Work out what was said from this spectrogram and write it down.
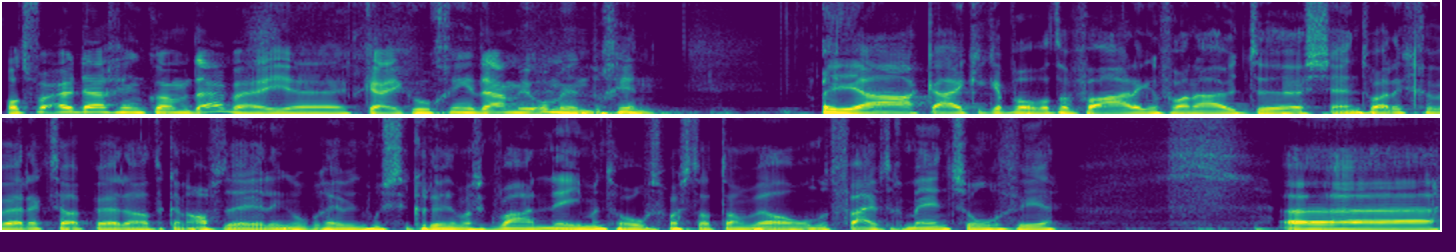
Wat voor uitdagingen kwamen daarbij uh, kijken? Hoe ging je daarmee om in het begin? Ja, kijk, ik heb wel wat ervaringen vanuit uh, Cent waar ik gewerkt heb. Hè. Daar had ik een afdeling. Op een gegeven moment moest ik runnen, was ik waarnemend hoofd. Was dat dan wel 150 mensen ongeveer. Uh,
